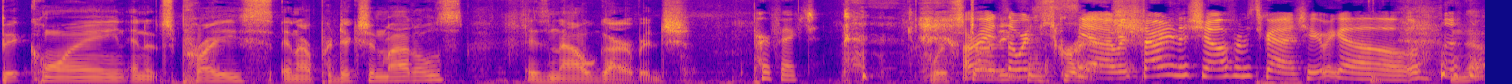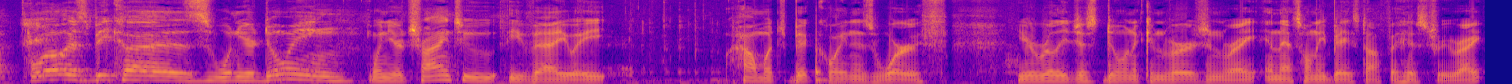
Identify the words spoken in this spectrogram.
Bitcoin and its price and our prediction models is now garbage. Perfect. We're All right, starting so we're from scratch. yeah, we're starting the show from scratch. Here we go. no. Well, it's because when you're doing, when you're trying to evaluate how much Bitcoin is worth, you're really just doing a conversion rate, and that's only based off of history, right?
